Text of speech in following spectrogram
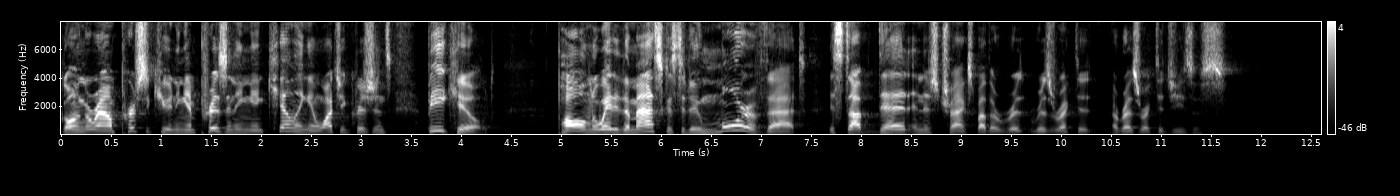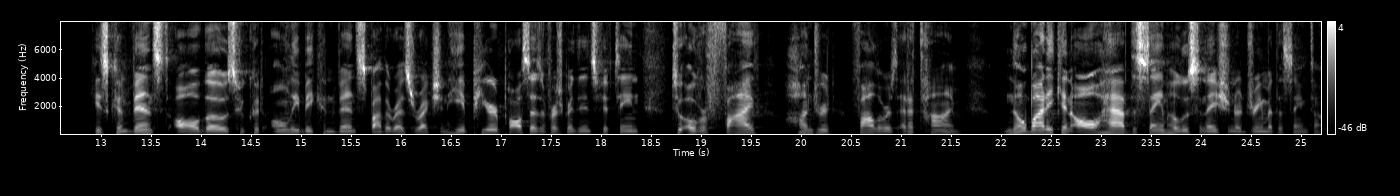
going around persecuting, imprisoning, and killing, and watching Christians be killed. Paul, on the way to Damascus to do more of that, is stopped dead in his tracks by the re- resurrected, uh, resurrected Jesus. He's convinced all those who could only be convinced by the resurrection. He appeared, Paul says in 1 Corinthians 15, to over 500 followers at a time. Nobody can all have the same hallucination or dream at the same time.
